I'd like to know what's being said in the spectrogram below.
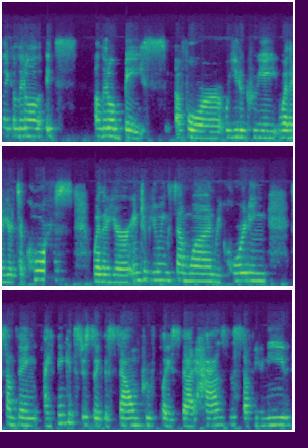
like a little? It's a little base uh, for you to create whether it's a course whether you're interviewing someone recording something. I think it's just like the soundproof place that has the stuff you need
